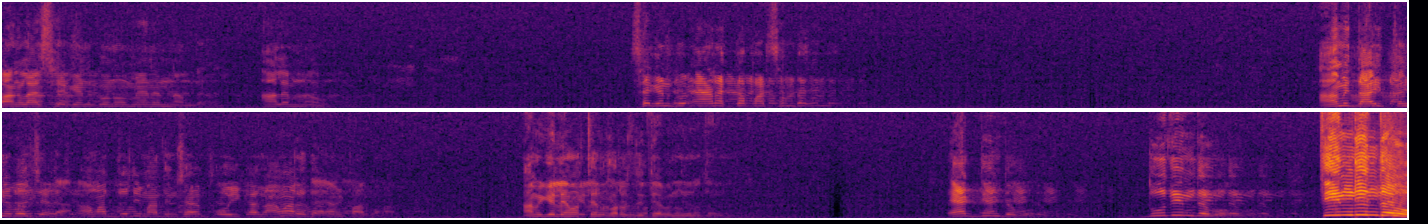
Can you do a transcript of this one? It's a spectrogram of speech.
বাংলায় সেকেন্ড কোন ম্যানের নাম দেখেন, আলেম না হোক সেকেন্ড আর একটা পার্সেন্ট দেখেন। আমি দায়িত্ব নিয়ে বলছি এটা। আমার যদি মাদিন সাহেব ওই কাজ আমারে দেয়, আমি পারব না। আমি গেলে আমার তেল খরচ দিতে হবে ন্যূনতম। একদিন দেবো। দুদিন দেবো। তিন দিন দেবো।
